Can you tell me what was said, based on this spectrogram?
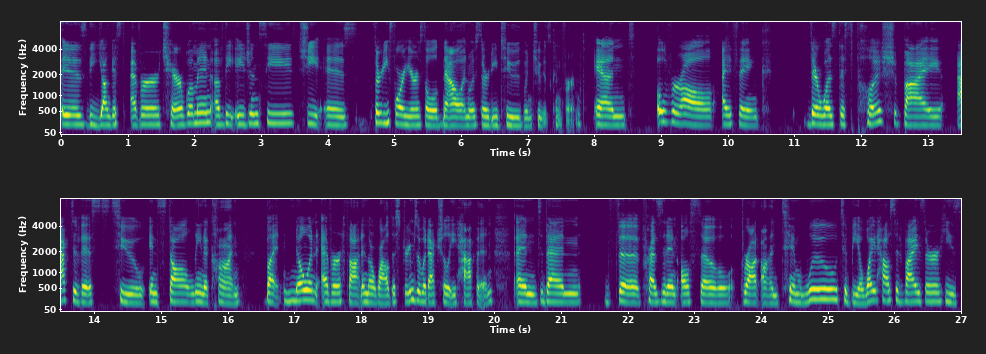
is the youngest ever chairwoman of the agency. She is 34 years old now and was 32 when she was confirmed. And overall, I think there was this push by activists to install Lina Khan, but no one ever thought in their wildest dreams it would actually happen. And then the president also brought on Tim Wu to be a White House advisor. He's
